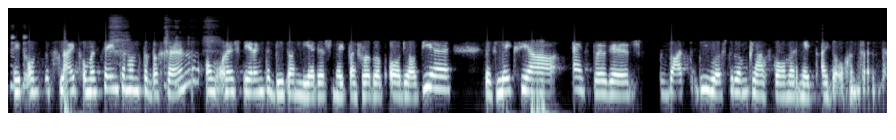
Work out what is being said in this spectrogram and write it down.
het ons besluit om 'n sentrum te begin om ondersteuning te bied aan leerders met byvoorbeeld ADHD, dysleksia, Asperger wat die hoofstroomklaskamer net uitdagend vind.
